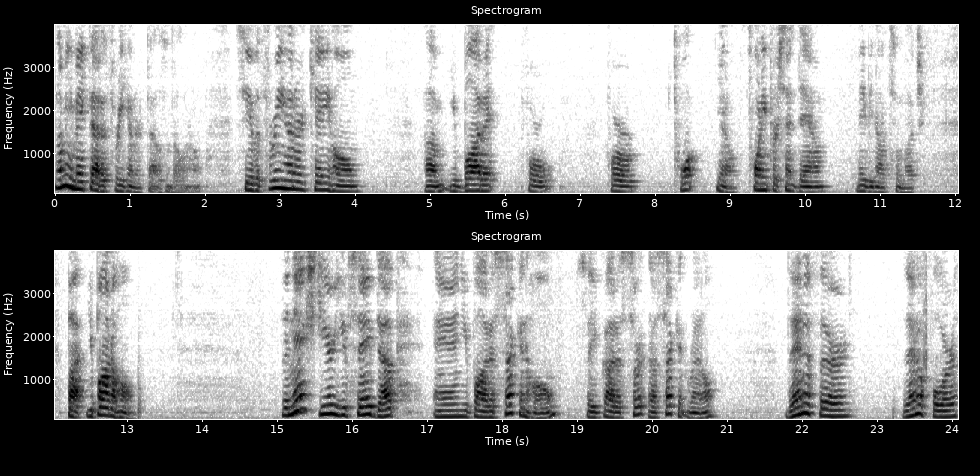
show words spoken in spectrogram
Let me make that a $300,000 home. So you have a 300K home. Um, you bought it for, for you know, 20% down, maybe not so much, but you bought a home. The next year you've saved up and you bought a second home. So you've got a, a second rental, then a third, then a fourth,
